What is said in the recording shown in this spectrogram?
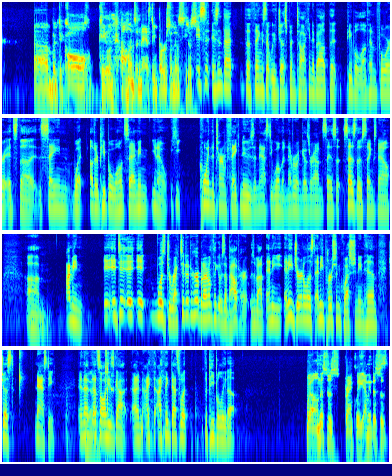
uh, but to call Kaitlan Collins a nasty person is just isn't isn't that the things that we've just been talking about that people love him for? It's the saying what other people won't say. I mean, you know, he coined the term fake news and nasty woman. Everyone goes around and says says those things now. Um, I mean, it, it it it was directed at her, but I don't think it was about her. It was about any any journalist, any person questioning him. Just nasty, and that, Yeah. that's all he's got. And I th- I think that's what the people eat up. Well, and this is frankly, I mean, this is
